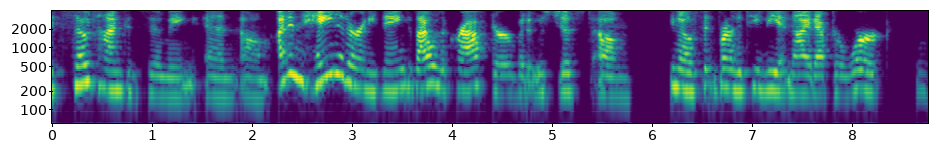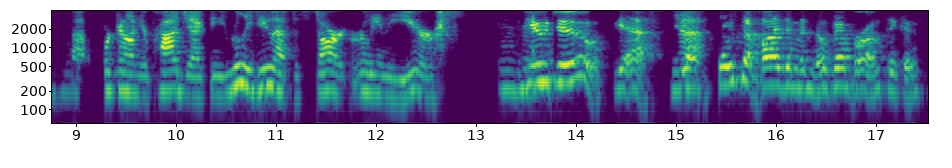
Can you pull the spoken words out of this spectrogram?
It's so time consuming and um, i didn't hate it or anything because i was a crafter but it was just um, you know sit in front of the tv at night after work Mhm. uh, working on your project and you really do have to start early in the year Mhm. You do. Yes. Yeah. Yes. Those that buy them in November, I'm thinking,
